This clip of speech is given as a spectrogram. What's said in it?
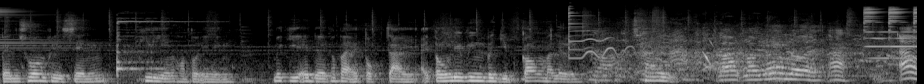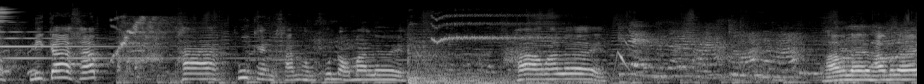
เป็นช่วงพรีเซนต์พี่เลี้ยงของตัวเอง เมื่อกี้ไอเดินเข้าไปไอตกใจ ไอต้องรีบวิ่งไปหยิบกล้องมาเลย ใช่ เราเราเริ่มเลยอะเอ้ามิก้าครับ พาผู้แข่งขันของคุณออกมาเลย พาออกมาเลยพามาเลยพามาเลย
